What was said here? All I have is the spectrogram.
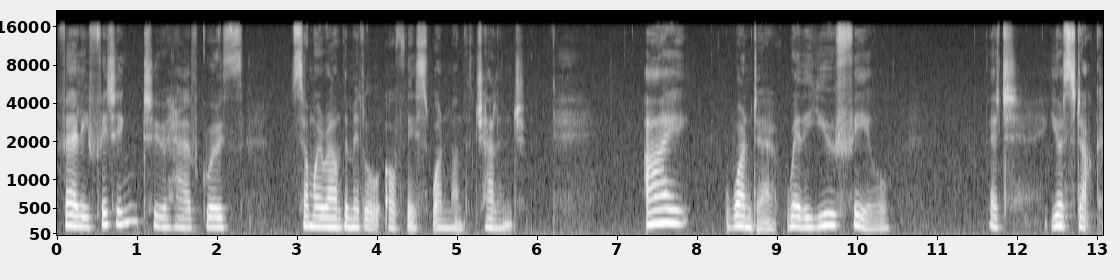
fairly fitting to have growth somewhere around the middle of this one month challenge. I wonder whether you feel that you're stuck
